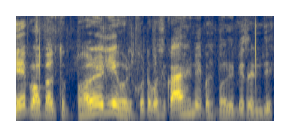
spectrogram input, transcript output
હે બાપા તો ભરે લઈએ ખોટું પછી કાંઈ નહીં, પછી ભરી બે ત્રણ દી.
